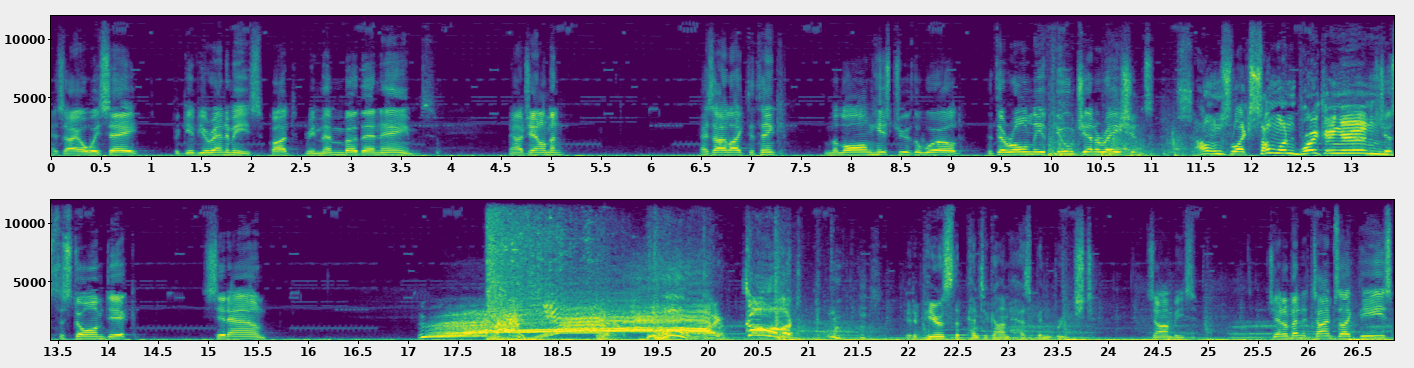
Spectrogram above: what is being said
As I always say, forgive your enemies, but remember their names. Now, gentlemen, as I like to think, in the long history of the world, that there are only a few generations. Sounds like someone breaking in! It's just a storm, Dick. Sit down. Oh my god! It appears the Pentagon has been breached. Zombies. Gentlemen, at times like these,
